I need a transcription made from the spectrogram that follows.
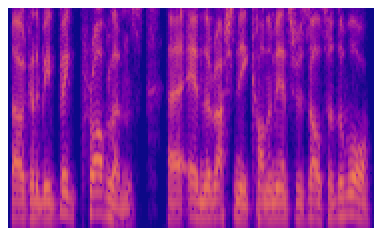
there are going to be big problems uh, in the Russian economy as a result of the war.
